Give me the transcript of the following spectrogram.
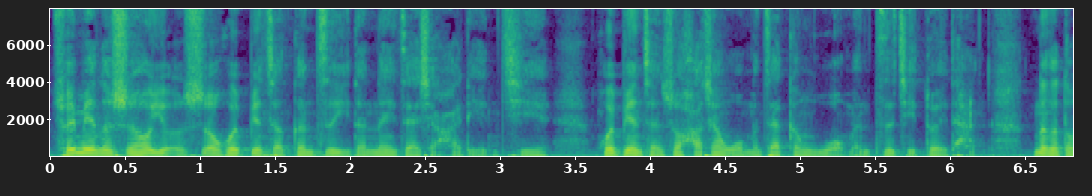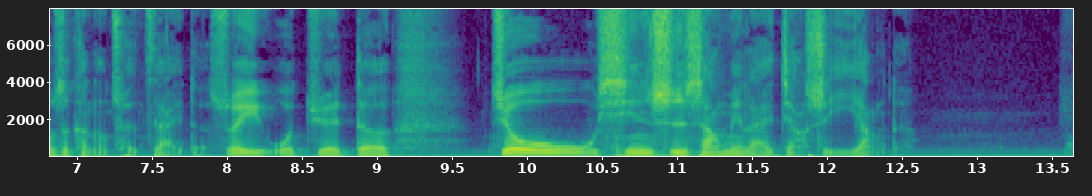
催眠的时候，有的时候会变成跟自己的内在小孩连接，会变成说好像我们在跟我们自己对谈，那个都是可能存在的。所以我觉得，就形式上面来讲是一样的。哦，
